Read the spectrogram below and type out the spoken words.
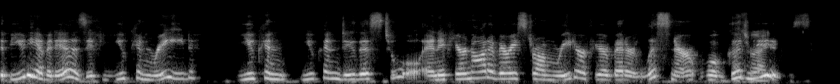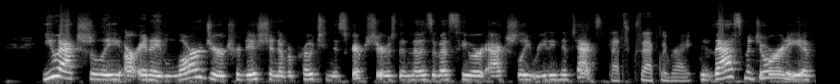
the beauty of it is if you can read you can you can do this tool and if you're not a very strong reader if you're a better listener well good right. news you actually are in a larger tradition of approaching the scriptures than those of us who are actually reading the text. That's exactly right. The vast majority of,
